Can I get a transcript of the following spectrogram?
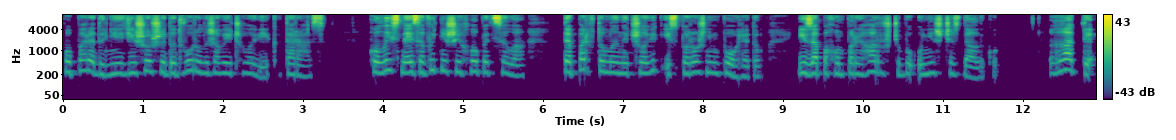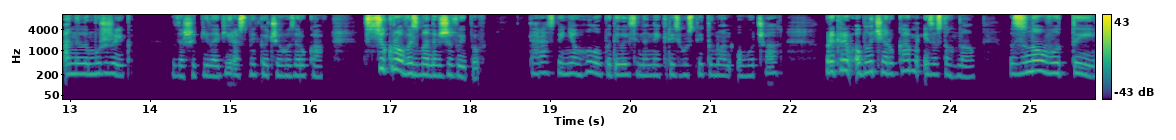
Попереду, не дійшовши до двору, лежав її чоловік Тарас. Колись найзавитніший хлопець села, тепер втомлений чоловік із порожнім поглядом і запахом перегару, що був уніс ще здалеку. Гад ти, ангеле мужик, зашипіла Віра, смикаючи його за рукав. Всю кров із мене вже випив. Тарас підняв голову, подивився на неї крізь густий туман у очах, прикрив обличчя руками і застогнав. Знову ти.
